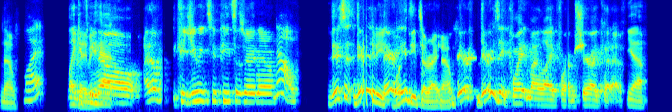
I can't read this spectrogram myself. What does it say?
No, What? Like if you had No, I don't. Could you eat two pizzas right now? No. There's a, there, I could eat there one is pizza right now. there there is a point in my life where I'm sure I could have. Yeah.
